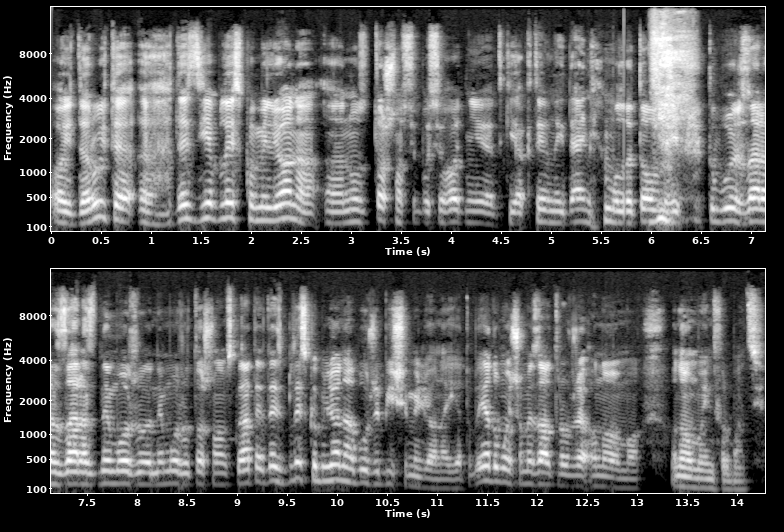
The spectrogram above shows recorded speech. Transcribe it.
Ой, даруйте, е, десь є близько мільйона. е, Ну точно бо сьогодні такий активний день молитовний, тому ж зараз зараз не можу не можу точно вам сказати. Десь близько мільйона або вже більше мільйона є. Тобто я думаю, що ми завтра вже оновимо, оновимо інформацію.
